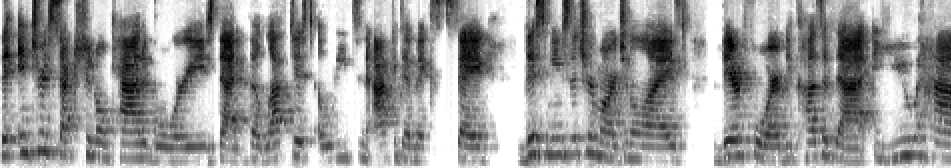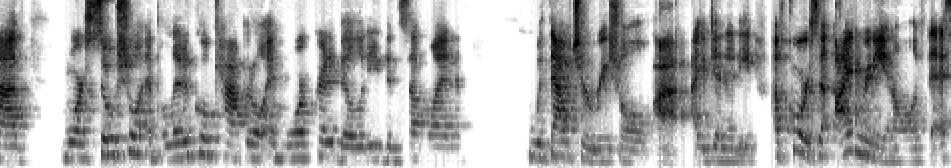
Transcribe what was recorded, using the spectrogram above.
the intersectional categories that the leftist elites and academics say this means that you're marginalized. Therefore because of that you have more social and political capital and more credibility than someone without your racial uh, identity. Of course the irony in all of this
